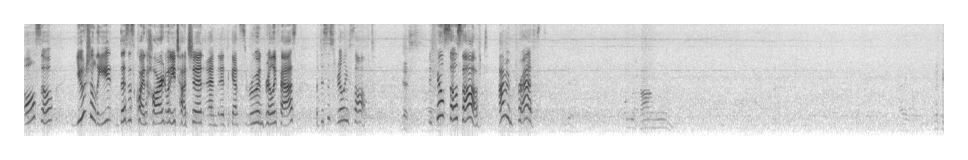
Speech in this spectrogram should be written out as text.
also. Usually, this is quite hard when you touch it and it gets ruined really fast, but this is really soft. Yes. It feels so soft. I'm impressed. 그 이렇게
